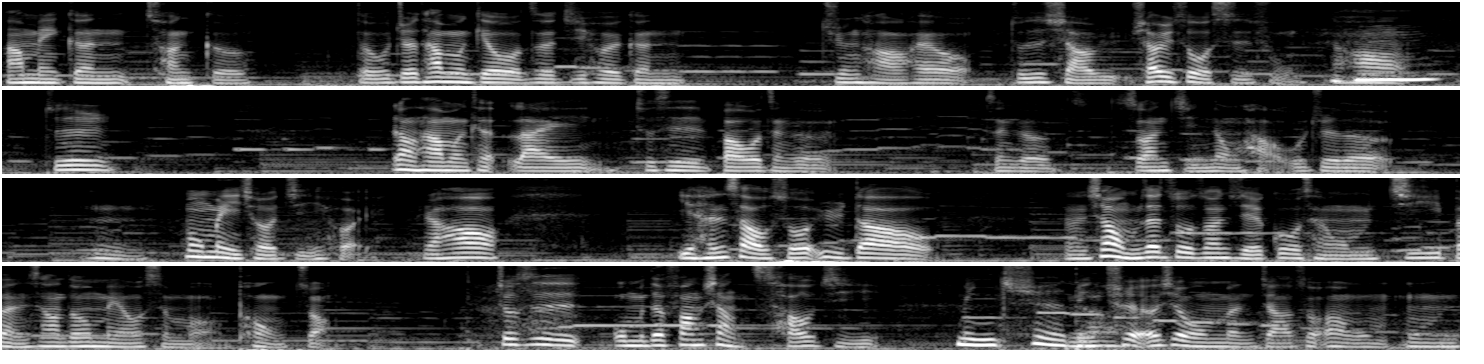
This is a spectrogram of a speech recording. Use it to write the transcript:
阿妹跟川哥。对，我觉得他们给我这个机会，跟君豪还有就是小雨，小雨是我师傅，然后就是让他们可来，就是把我整个整个专辑弄好。我觉得，嗯，梦寐以求机会，然后也很少说遇到，嗯，像我们在做专辑的过程，我们基本上都没有什么碰撞，就是我们的方向超级明确，明确，而且我们假如说啊，我我们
